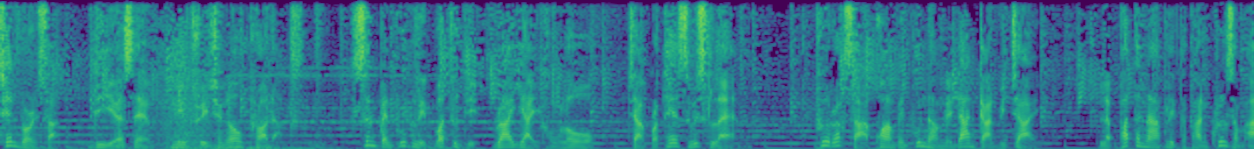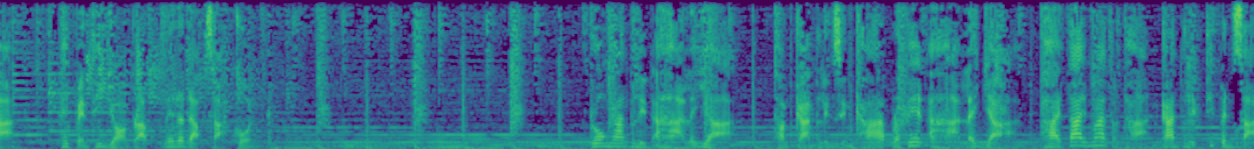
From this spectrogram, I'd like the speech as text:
เช่นบริษัท DSM Nutritional Products ซึ่งเป็นผู้ผลิตวัตถุดิบรายใหญ่ของโลก จากประเทศสวิตเซอร์แลนด์ เพื่อรักษาความเป็นผู้นำในด้านการวิจัย และพัฒนาผลิตภัณฑ์เครื่องสำอางให้เป็นที่ยอมรับในระดับสากล โรงงานผลิตอาหารและยาทำการผลิตสินค้าประเภทอาหารและยา ภายใต้มาตรฐานการผลิตที่เป็นสา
